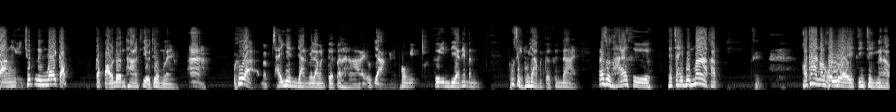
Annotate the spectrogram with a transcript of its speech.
ตังค์อีกชุดหนึ่งไว้กับกระเป๋าเดินทางที่อยู่ที่โรงแรมอ่าเพื่อแบบใช้ยืนยันเวลามันเกิดปัญหาอะไรทุกอย่างเนี่ยพวกนี้คืออินเดียเนี่ยมันทุกสิ่งทุกอย่างมันเกิดขึ้นได้ และสุดท้ายก็คือ อย่าใจบุญมากครับ ขอทานบางคนรวยจริง ๆนะครับ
